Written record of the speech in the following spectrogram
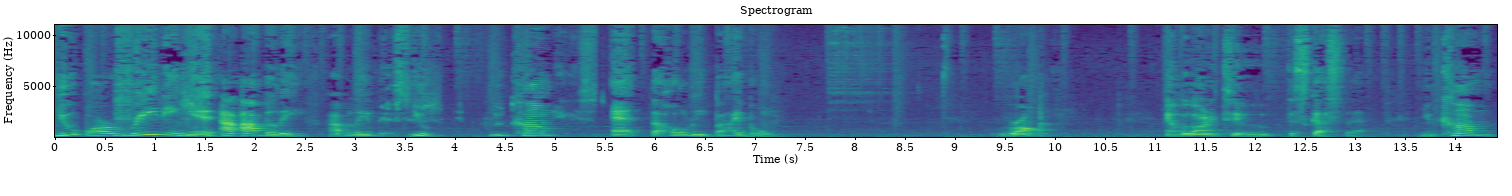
you are reading it. I, I believe. I believe this. You you come at the Holy Bible wrong. And we're going to discuss that. You come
